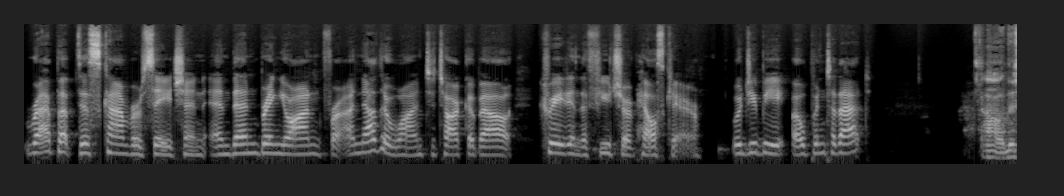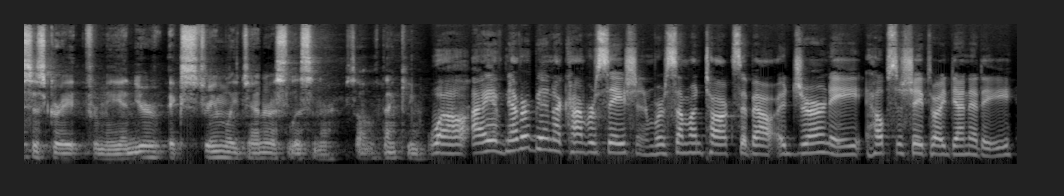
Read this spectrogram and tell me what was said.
wrap up this conversation and then bring you on for another one to talk about creating the future of healthcare. Would you be open to that? Oh, this is great for me. And you're extremely generous listener. So thank you. Well, I have never been a conversation where someone talks about a journey helps to shape their identity,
